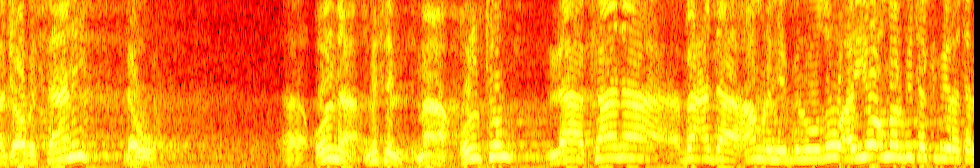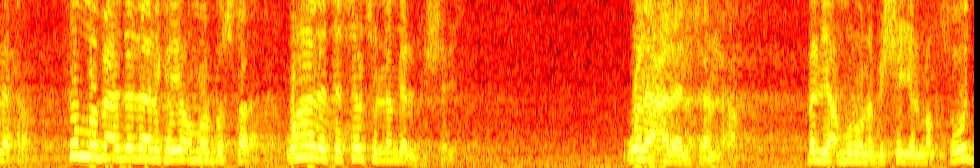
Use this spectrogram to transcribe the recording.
الجواب الثاني لو آه، قلنا مثل ما قلتم لا كان بعد أمره بالوضوء أن يؤمر بتكبيرة الإحرام. ثم بعد ذلك يؤمر بالصلاة. وهذا تسلسل لم يرد في الشريعة. ولا على لسان العرب. بل يأمرون بالشيء المقصود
